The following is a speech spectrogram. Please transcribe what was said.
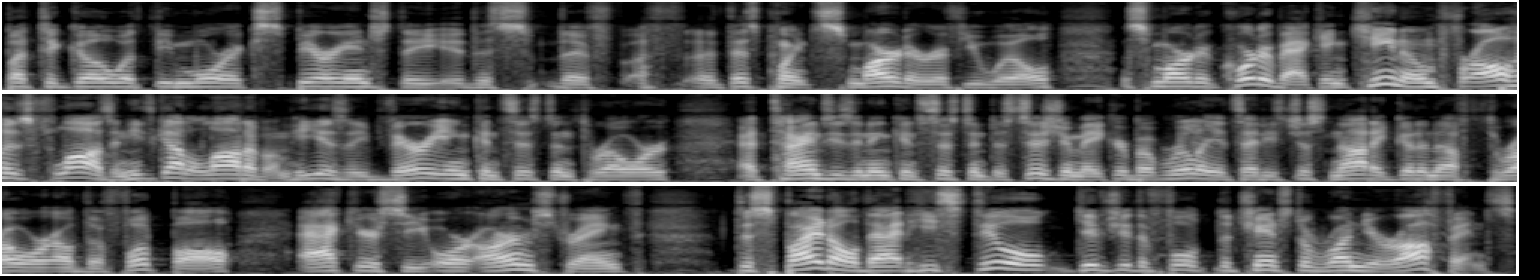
but to go with the more experienced, the the, the uh, at this point smarter, if you will, smarter quarterback. And Keenum, for all his flaws, and he's got a lot of them, he is a very inconsistent thrower. At times, he's an inconsistent decision maker, but really, it's that he's just not a good enough thrower of the football, accuracy or arm strength despite all that, he still gives you the full the chance to run your offense,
